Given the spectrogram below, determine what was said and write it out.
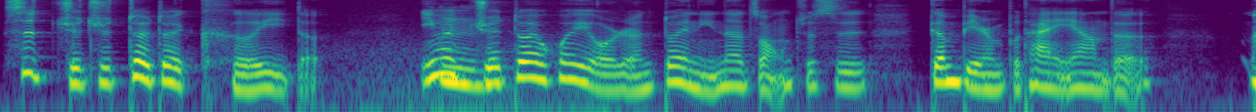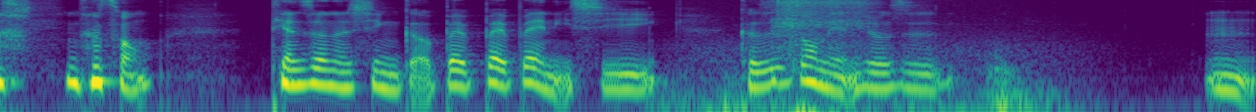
是绝绝对对可以的。因为绝对会有人对你那种就是跟别人不太一样的 那种天生的性格被被被你吸引，可是重点就是，嗯，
